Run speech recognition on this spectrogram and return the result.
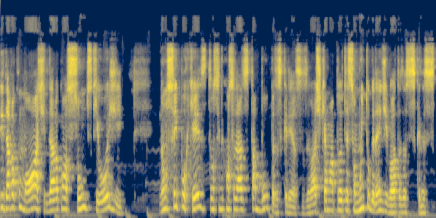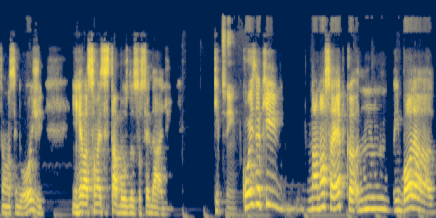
lidava com morte, lidava com assuntos que hoje não sei por que estão sendo considerados tabu para as crianças. Eu acho que é uma proteção muito grande em volta dessas crianças que estão nascendo hoje em relação a esses tabus da sociedade. Que Sim. Coisa que na nossa época, não, embora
